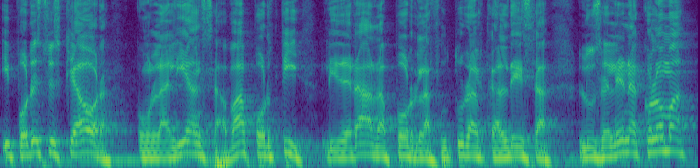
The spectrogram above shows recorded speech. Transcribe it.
y por eso es que ahora, con la alianza Va por ti, liderada por la futura alcaldesa Luz Elena Coloma,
